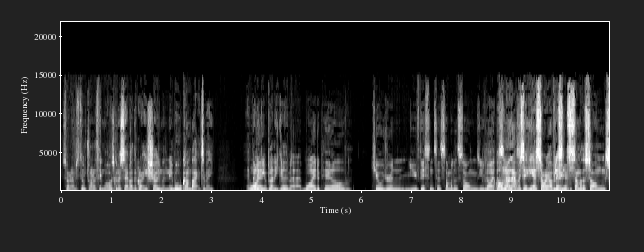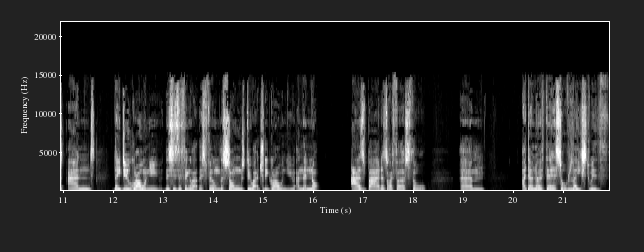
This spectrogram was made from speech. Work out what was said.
Sorry, I'm still trying to think what I was going to say about The Greatest Showman. It will come back to me. It better be bloody good. Uh, wide appeal, children. You've listened to some of the songs. You like the oh songs. no, that was it. Yeah, sorry, I've listened to some of the songs and they do grow on you. This is the thing about this film: the songs do actually grow on you, and they're not as bad as I first thought. Um, I don't know if they're sort of laced with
